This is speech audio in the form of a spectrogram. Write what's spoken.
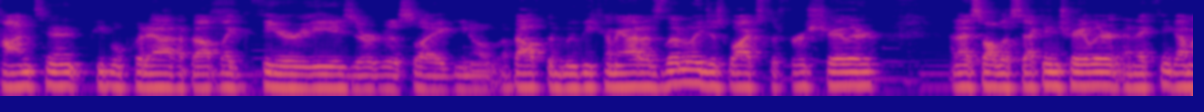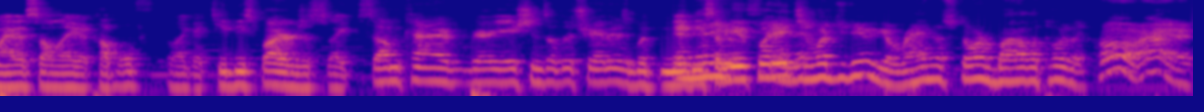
content people put out about like theories or just like you know about the movie coming out. I was literally just watched the first trailer, and I saw the second trailer, and I think I might have saw like a couple like a TV spot or just like some kind of variations of the trailers with maybe some you- new footage. And what'd you do? You ran to the store and bought all the toys. Like, oh, I,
